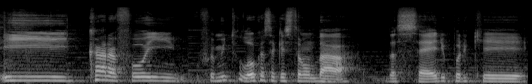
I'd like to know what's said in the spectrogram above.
E, cara, foi, foi muito louco essa questão da, da série, porque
